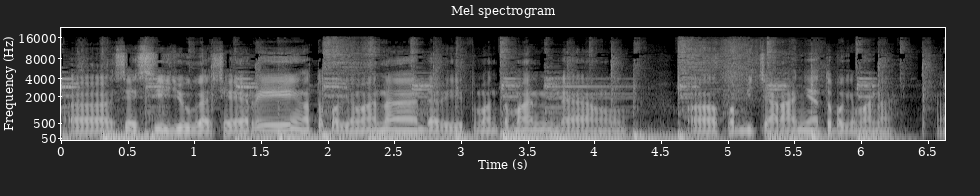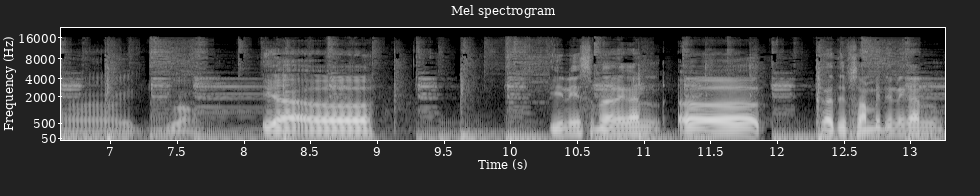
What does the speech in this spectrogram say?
eh, sesi juga sharing atau bagaimana dari teman-teman yang eh, pembicaranya atau bagaimana? Eh, Juang. Ya eh ini sebenarnya kan eh Creative Summit ini kan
